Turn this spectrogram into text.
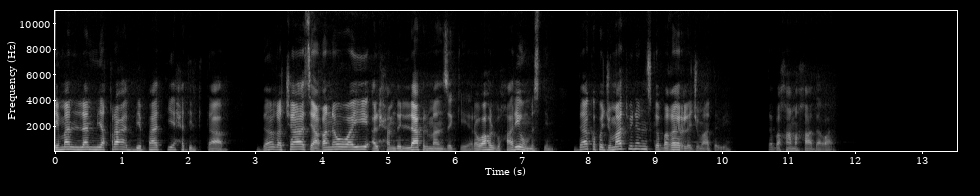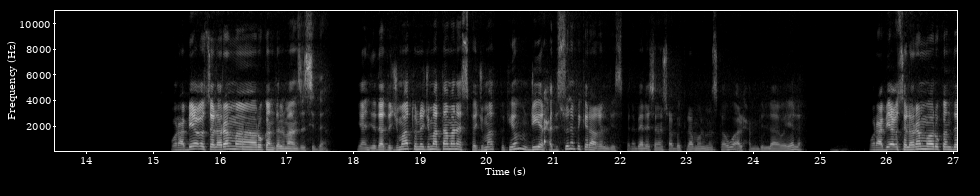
لمن لم يقرأ بفاتحة الكتاب. دغه چا چې هغه نه وایي الحمدلله په رواه البخاري أو مسلم دا که په جماعت وي لمونځ که وي به خامخا دا وایه ورابع څلورم رکن د لمانځه یعنې دا د جماعت نه جماعت دا معنی په جماعت کې هم ډیر حدیثونه پکې راغلي دي په نبی علیه السلام صحابه کرام لمونځ کوه الحمدلله ویله ورابع څلورم رکن د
